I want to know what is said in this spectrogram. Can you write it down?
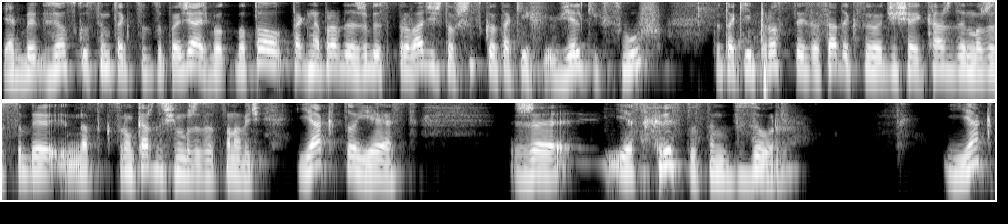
Jakby w związku z tym, tak, to, co powiedziałeś, bo, bo to tak naprawdę, żeby sprowadzić to wszystko takich wielkich słów, do takiej prostej zasady, którą dzisiaj każdy może sobie, nad którą każdy się może zastanowić. Jak to jest, że jest Chrystus, ten wzór? Jak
